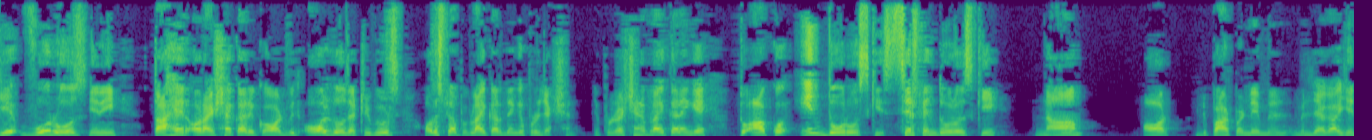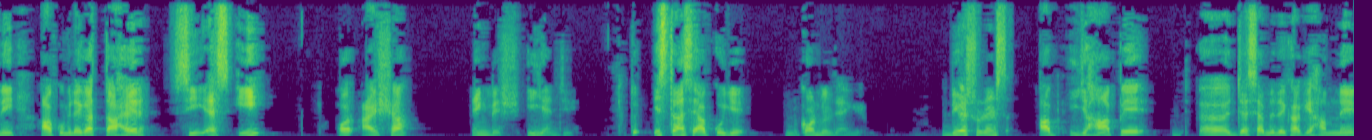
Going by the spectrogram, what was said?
یہ وہ روز یعنی تاہر اور عائشہ کا record with all those attributes اور اس پہ آپ اپلائی کر دیں گے پروجیکشن جب پروجیکشن اپلائی کریں گے تو آپ کو ان دو روز کی صرف ان دو روز کی نام اور ڈپارٹمنٹ نیم مل جائے گا یعنی آپ کو ملے گا تاہر سی ایس ای e اور عائشہ انگلش ای این جی تو اس طرح سے آپ کو یہ ریکارڈ مل جائیں گے ڈیئر اسٹوڈینٹس اب یہاں پہ جیسے آپ نے دیکھا کہ ہم نے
